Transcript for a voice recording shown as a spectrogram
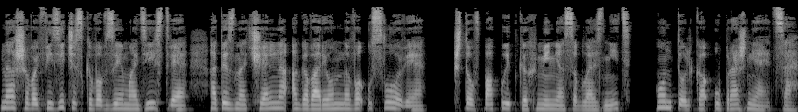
нашего физического взаимодействия от изначально оговоренного условия, что в попытках меня соблазнить он только упражняется.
